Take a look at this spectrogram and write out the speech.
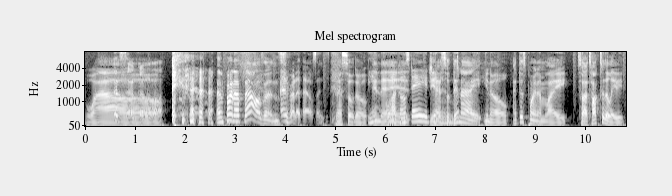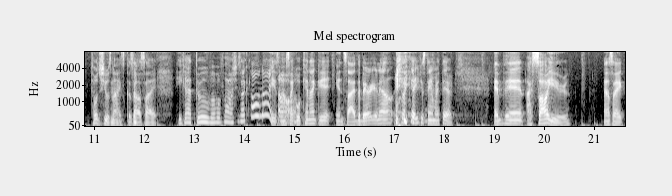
wow, That's so cool. in front of thousands. in front of thousands. That's so dope. Yeah, and then walk on stage Yeah. So then I, you know, at this point, I'm like, so I talked to the lady, told you she was nice because I was like, he got through, blah blah blah. She's like, oh nice. And I was like, well, can I get inside the barrier now? And she's like, yeah, you can stand right there. And then I saw you, and I was like.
